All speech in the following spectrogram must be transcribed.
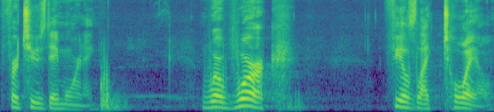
for Tuesday morning, where work feels like toil.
